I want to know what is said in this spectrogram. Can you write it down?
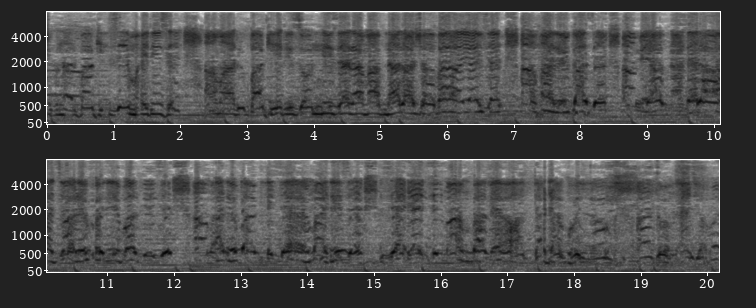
সোনার পাখি যে মারিছে, আমার পাখির জন্য যারাম আপনারা সবাই আইছেন, আমার কাছে আমি আপনাদের আচরে করে বলতেছি, আমার মারিছে হত্যাটা করল আর তোমরা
